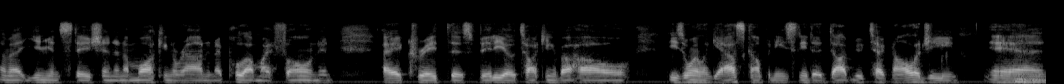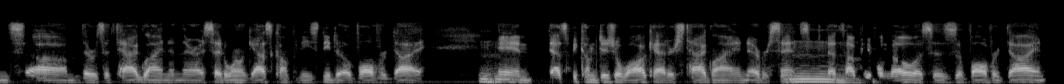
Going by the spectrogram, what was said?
I'm at Union Station and I'm walking around and I pull out my phone and I create this video talking about how these oil and gas companies need to adopt new technology. Mm-hmm. And um, there was a tagline in there. I said, oil and gas companies need to evolve or die. Mm-hmm. And that's become Digital Wildcatters tagline ever since. Mm. That's how mm. people know us as Evolve or Die. And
